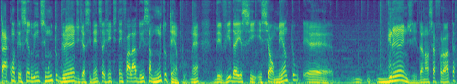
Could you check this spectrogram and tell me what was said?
tá acontecendo um índice muito grande de acidentes. A gente tem falado isso há muito tempo, né? Devido a esse, esse aumento é, grande da nossa frota,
